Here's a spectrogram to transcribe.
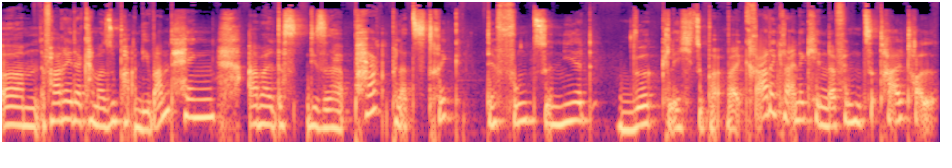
Ähm, Fahrräder kann man super an die Wand hängen, aber das, dieser Parkplatztrick, der funktioniert wirklich super, weil gerade kleine Kinder finden es total toll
